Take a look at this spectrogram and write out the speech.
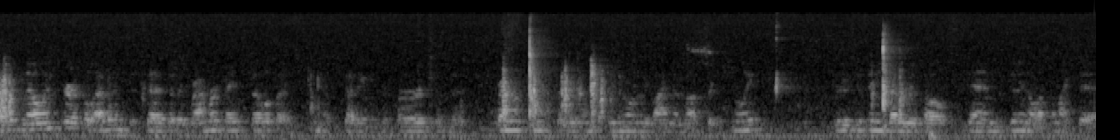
There's no empirical evidence that says that a grammar-based syllabus, you know, studying the verbs and the grammar points that we, normally line them up traditionally, produces any better results than doing a lesson like this.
